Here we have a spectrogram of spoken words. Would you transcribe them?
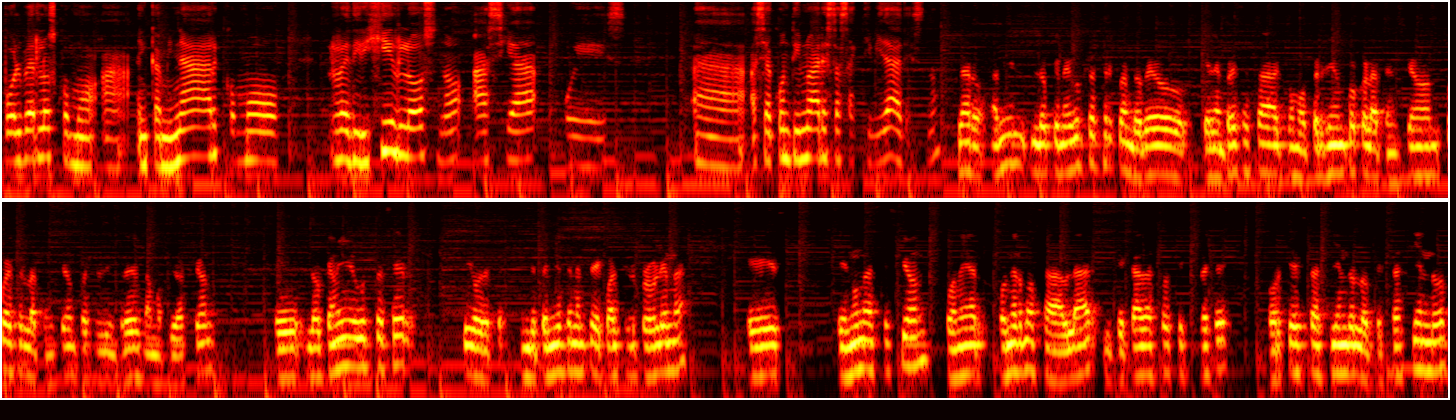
volverlos como a encaminar, cómo redirigirlos, ¿no? Hacia, pues, hacia continuar estas actividades, ¿no? Claro, a mí lo que me gusta hacer cuando veo que la empresa está como perdiendo un poco la atención, puede ser la atención, puede ser el interés, la motivación, eh, lo que a mí me gusta hacer, digo, independientemente de cuál sea el problema, es en una sesión poner, ponernos a hablar y que cada socio exprese por qué está haciendo lo que está haciendo,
